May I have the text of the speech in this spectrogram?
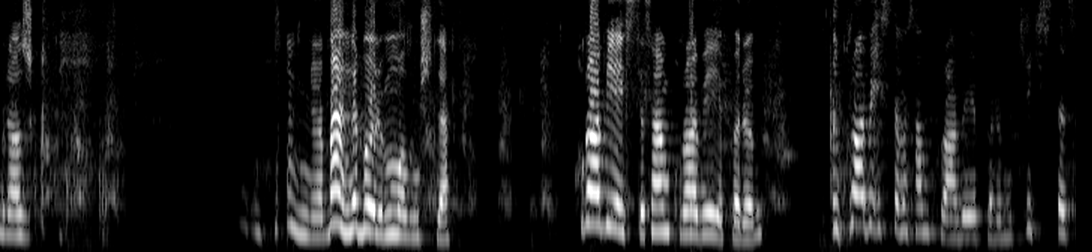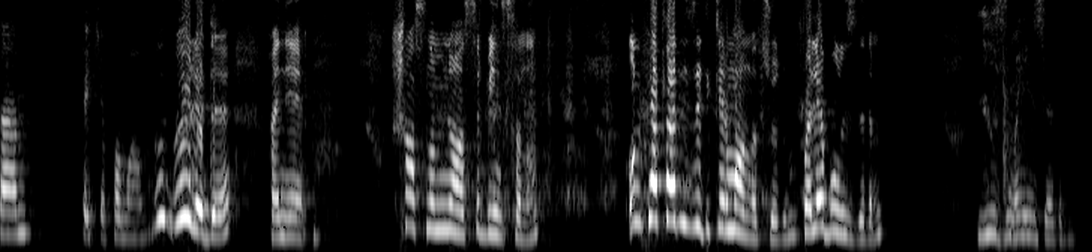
Birazcık ben de böyle bir malım işte. Kurabiye istesem kurabiye yaparım. E, Kurabiye istemesem kurabiye yaparım. Kek istesem kek yapamam. Bu böyle de hani şu aslında münasır bir insanım. Olimpiyatlarda izlediklerimi anlatıyordum. Voleybol izledim. Yüzme izledim.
